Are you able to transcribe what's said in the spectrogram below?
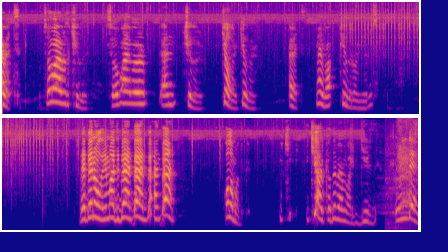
Evet. Survivor Killer. Survivor and Killer. Killer, Killer. Evet. Merhaba. Killer oynuyoruz. Ve ben olayım. Hadi ben, ben, ben, ben. Olamadık. İki, iki arkada ben varım. Girdi. Önde.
